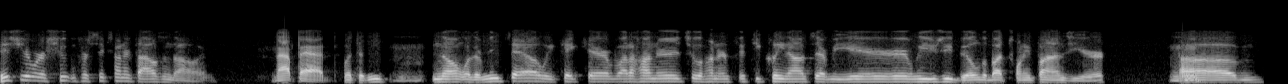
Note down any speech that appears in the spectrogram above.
This year we're shooting for six hundred thousand dollars. Not bad. With the mm-hmm. no, with the retail, we take care of about a hundred to one hundred and fifty cleanouts every year. We usually build about twenty ponds a year. Mm-hmm. Um,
